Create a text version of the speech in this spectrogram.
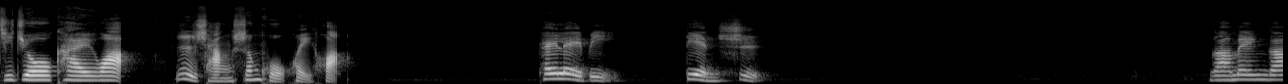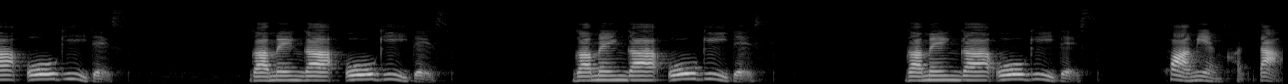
日常会話日常生活会話テレビ電視画面が大きいです。画面が大きいです。画面が大きいです。画面が大きいです。画面很大。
